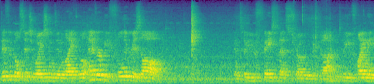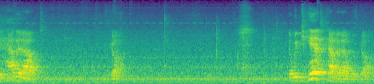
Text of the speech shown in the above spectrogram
difficult situations in life will ever be fully resolved until you face that struggle with God, until you finally have it out with God. And we can't have it out with God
